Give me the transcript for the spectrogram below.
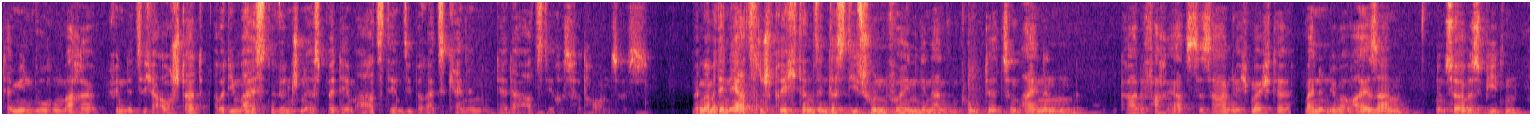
Terminbuchung mache, findet sicher auch statt. Aber die meisten wünschen es bei dem Arzt, den sie bereits kennen und der der Arzt ihres Vertrauens ist. Wenn man mit den Ärzten spricht, dann sind das die schon vorhin genannten Punkte. Zum einen gerade Fachärzte sagen, ich möchte meinen Überweisern einen Service bieten,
